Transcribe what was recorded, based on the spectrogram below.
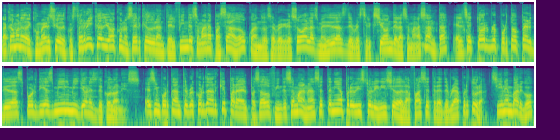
La Cámara de Comercio de Costa Rica dio a conocer que durante el fin de semana pasado, cuando se regresó a las medidas de restricción de la Semana Santa, el sector reportó pérdidas por 10 mil millones de colones. Es importante recordar que para el pasado fin de semana se tenía previsto el inicio de la fase 3 de reapertura. Sin embargo,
